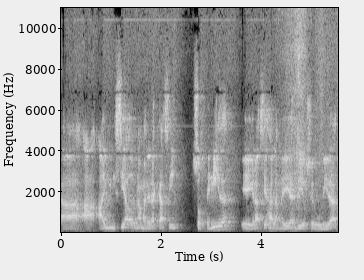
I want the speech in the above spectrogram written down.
ha iniciado de una manera casi sostenida eh, gracias a las medidas de bioseguridad.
